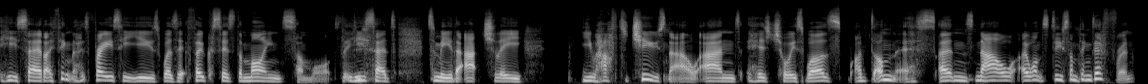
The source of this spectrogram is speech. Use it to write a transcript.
he said, I think the phrase he used was it focuses the mind somewhat. That he said to me that actually you have to choose now. And his choice was, I've done this and now I want to do something different.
